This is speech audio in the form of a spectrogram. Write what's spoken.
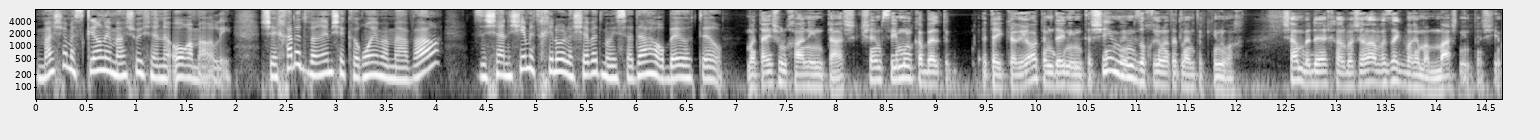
מה שמזכיר לי משהו שנאור אמר לי, שאחד הדברים שקרו עם המעבר, זה שאנשים התחילו לשבת במסעדה הרבה יותר. מתי שולחן ננטש? כשהם סיימו לקבל את העיקריות הם די ננטשים והם זוכרים לתת להם את הקינוח. שם בדרך כלל בשלב הזה כבר הם ממש ננטשים.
